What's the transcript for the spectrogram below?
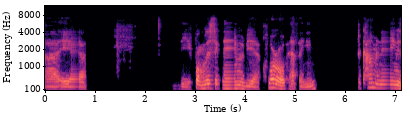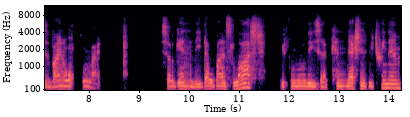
uh, a, uh, the formalistic name would be a chloroethane. The common name is vinyl chloride. So again, the double bonds lost. We form all these uh, connections between them.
